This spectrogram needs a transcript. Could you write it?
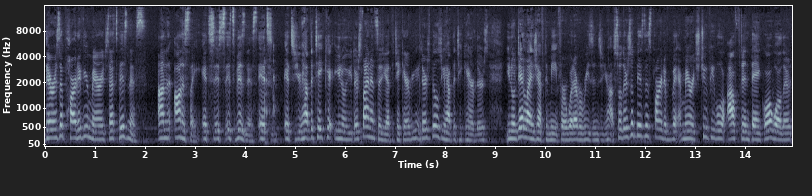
there is a part of your marriage that's business. Hon- honestly it's, it's it's business. It's it's you have to take care you know you, there's finances you have to take care of. You there's bills you have to take care of. There's you know deadlines you have to meet for whatever reasons in your house. So there's a business part of ma- marriage too. People often think oh well there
